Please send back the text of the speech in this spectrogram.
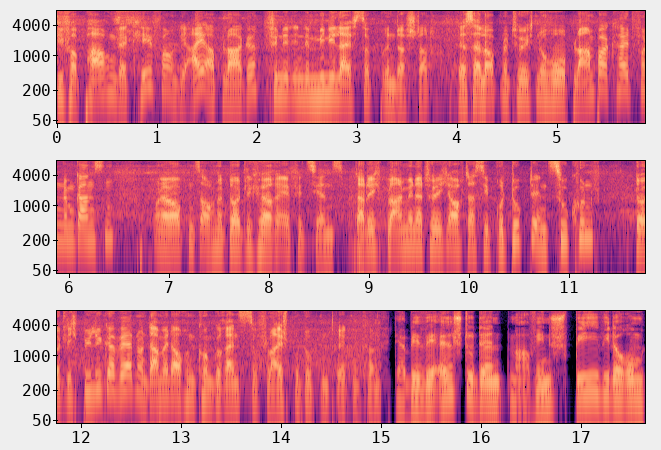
die Verpaarung der Käfer und die Eiablage, findet in dem Mini-Livestock-Printer statt. Das erlaubt natürlich eine hohe Planbarkeit von dem Ganzen und erlaubt uns auch eine deutlich höhere Effizienz. Dadurch planen wir natürlich auch, dass die Produkte in Zukunft deutlich billiger werden und damit auch in Konkurrenz zu Fleischprodukten treten können. Der BWL-Student Marvin Spee wiederum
